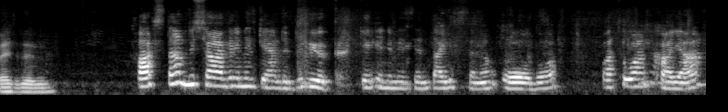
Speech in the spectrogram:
Bekledim. Kars'tan misafirimiz geldi. Büyük gelinimizin dayısının oğlu. Batuhan Kaya.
